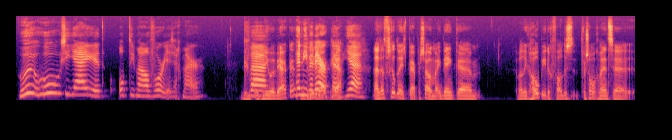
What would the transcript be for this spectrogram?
Hoe, hoe zie jij het optimaal voor je, zeg maar? De- Qua- het nieuwe werken. Het nieuwe hybride werken, ja. ja. Nou, dat verschilt een beetje per persoon. Maar ik denk, ehm, wat ik hoop in ieder geval, dus voor sommige mensen eh,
